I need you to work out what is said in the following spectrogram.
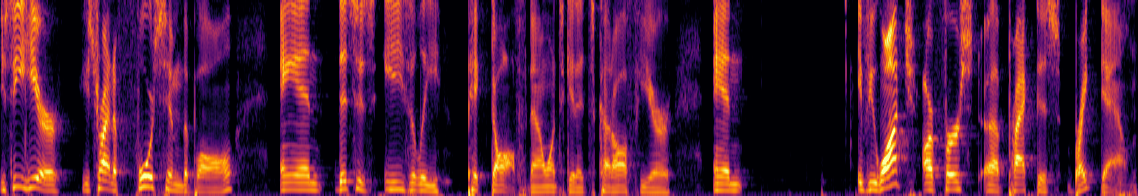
you see here, he's trying to force him the ball, and this is easily picked off. Now, once again, it's cut off here, and if you watch our first uh, practice breakdown,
